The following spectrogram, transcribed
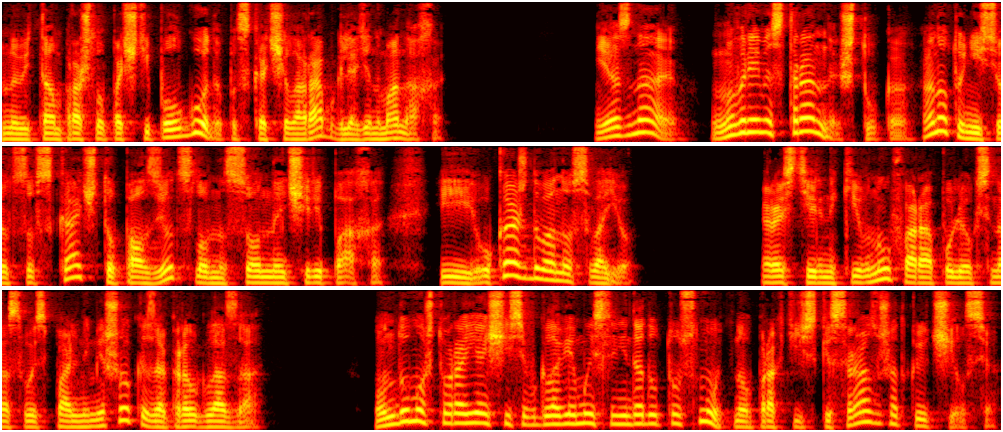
«Но ведь там прошло почти полгода», — подскочил араб, глядя на монаха. «Я знаю. Но время странная штука. Оно то несется вскачь, то ползет, словно сонная черепаха. И у каждого оно свое». Растерянно кивнув, араб улегся на свой спальный мешок и закрыл глаза. Он думал, что роящиеся в голове мысли не дадут уснуть, но практически сразу же отключился.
